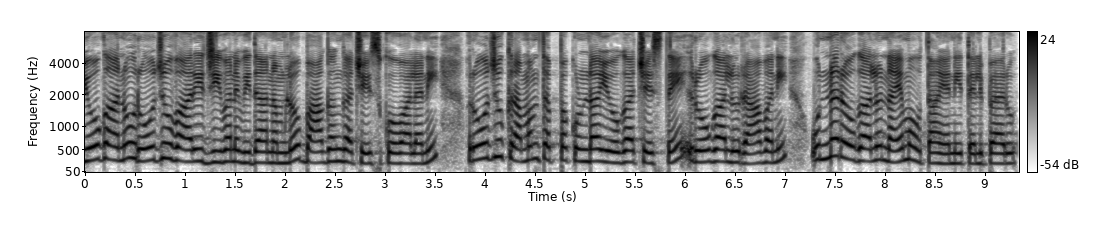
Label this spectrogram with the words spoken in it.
యోగాను రోజువారీ జీవన విధానంలో భాగంగా చేసుకోవాలని రోజు క్రమం తప్పకుండా యోగా చేస్తే రోగాలు రావని ఉన్న రోగాలు నయమవుతాయని తెలిపారు.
